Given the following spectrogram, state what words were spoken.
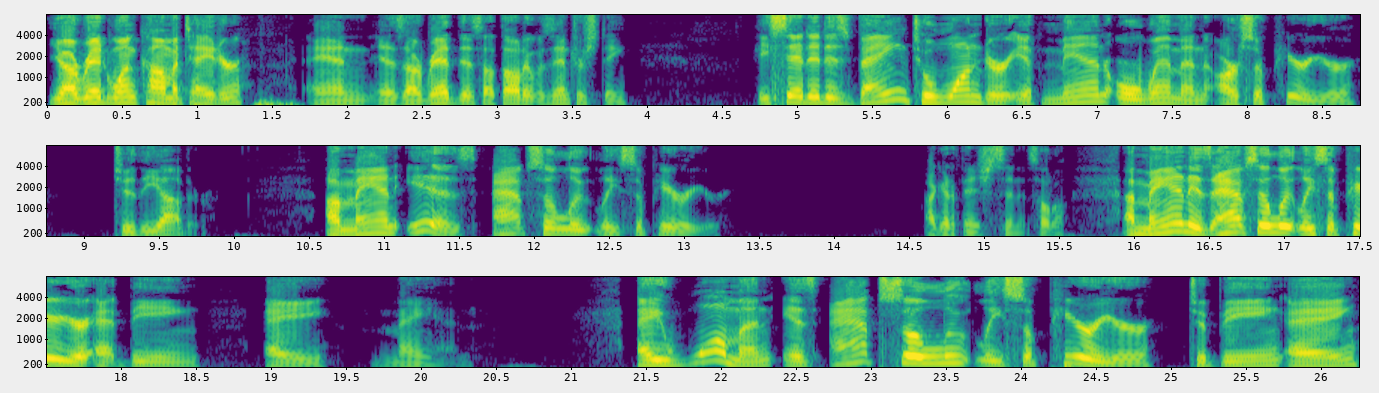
You know, I read one commentator, and as I read this, I thought it was interesting. He said, It is vain to wonder if men or women are superior to the other. A man is absolutely superior. I got to finish the sentence. Hold on. A man is absolutely superior at being a man. A woman is absolutely superior to being a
